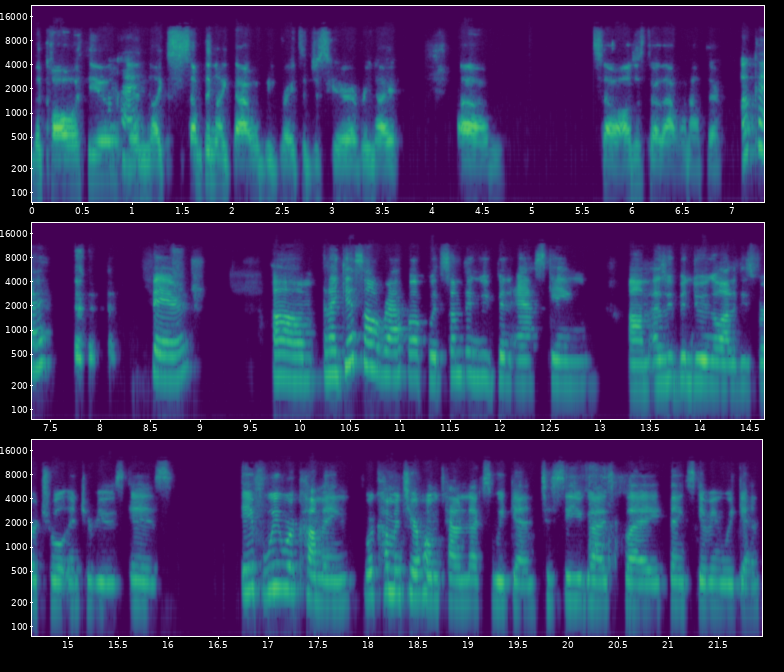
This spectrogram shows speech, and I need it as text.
the call with you Okay. and like something like that would be great to just hear every night um so i'll just throw that one out there Okay. Fair. Um, and I guess I'll wrap up with something we've been asking um, as we've been doing a lot of these virtual interviews is if we were coming, we're coming to your hometown next weekend to see you guys play Thanksgiving weekend.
